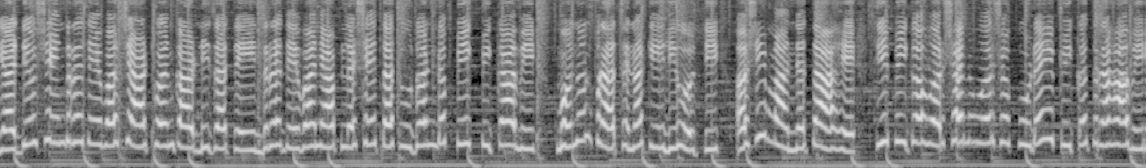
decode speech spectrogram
या दिवशी इंद्रदेवाची आठवण काढली जाते. इंद्रदेवाने आपल्या शेतात उदंड पीक पिकावी म्हणून प्रार्थना केली होती. अशी मान्यता आहे. ती पिकं वर्षानुवर्ष पुढेही पिकत राहावी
